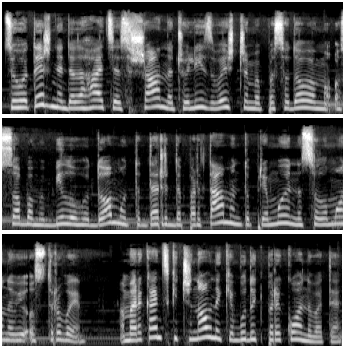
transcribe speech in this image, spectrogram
Цього тижня делегація США на чолі з вищими посадовими особами Білого Дому та Держдепартаменту прямує на Соломонові острови. Американські чиновники будуть переконувати,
